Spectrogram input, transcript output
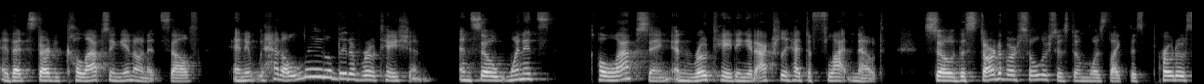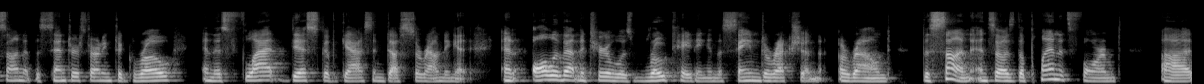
that started collapsing in on itself, and it had a little bit of rotation. And so when it's collapsing and rotating, it actually had to flatten out. So the start of our solar system was like this proto sun at the center starting to grow and this flat disk of gas and dust surrounding it. And all of that material was rotating in the same direction around the sun. And so as the planets formed, uh,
